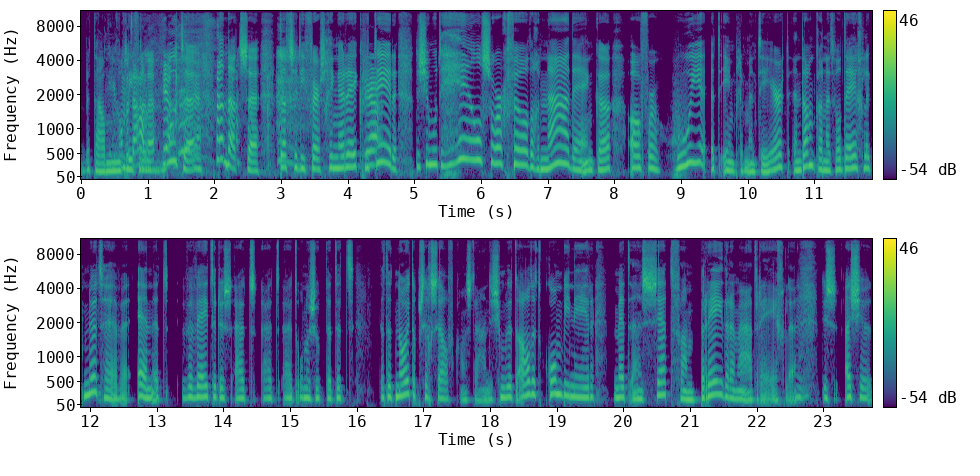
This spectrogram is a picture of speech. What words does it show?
betaalden nog liever betalen. een boete ja. dan dat ze, dat ze die vers gingen recruteren. Ja. Dus je moet heel zorgvuldig nadenken over hoe je het implementeert. En dan kan het wel degelijk nut hebben. En het, we weten dus uit, uit, uit onderzoek dat het dat het nooit op zichzelf kan staan. Dus je moet het altijd combineren met een set van bredere maatregelen. Mm. Dus als je,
